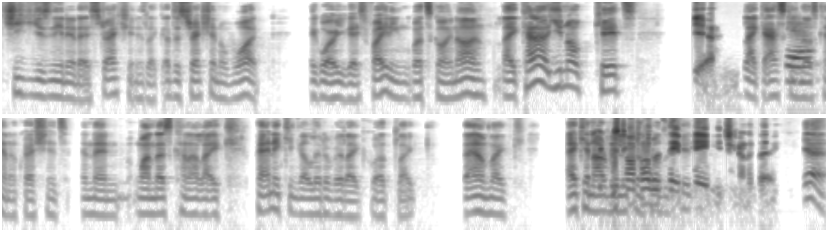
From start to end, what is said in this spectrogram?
she just needed a distraction. It's like a distraction of what like why are you guys fighting? What's going on? Like kind of you know kids Yeah. like asking Yeah. those kind of questions and then Wanda's kind of like panicking a little bit like what like damn like i cannot We're really just not on control the this same kid page, kind of thing. yeah.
